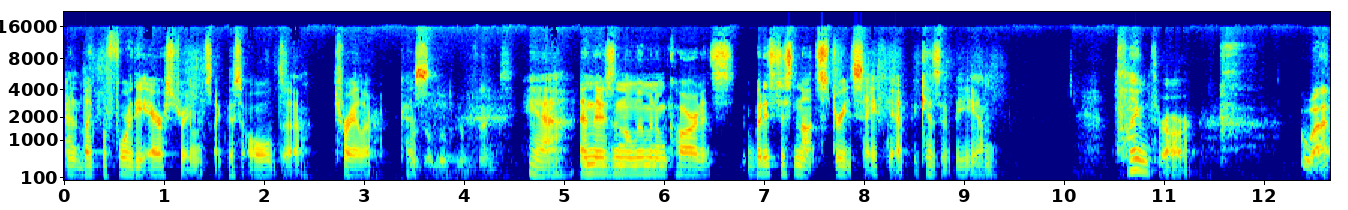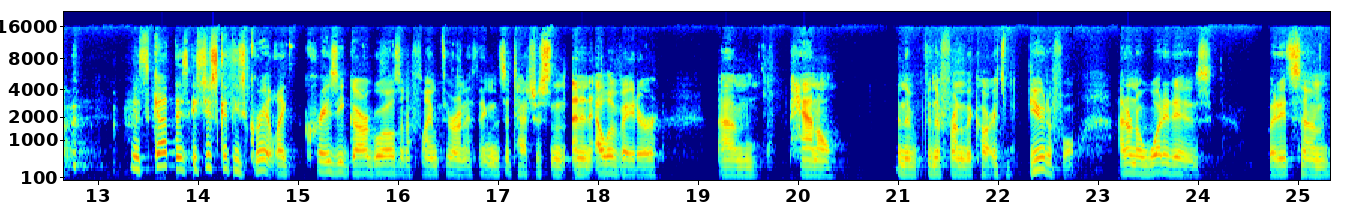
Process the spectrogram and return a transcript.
and like before the airstream, it's like this old uh, trailer. Cause aluminum things. yeah, and there's an aluminum car, and it's but it's just not street safe yet because of the um, flamethrower. What? It's got this. It's just got these great like crazy gargoyles and a flamethrower and a thing that's attached to and, and an elevator um, panel in the in the front of the car. It's beautiful. I don't know what it is, but it's um,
